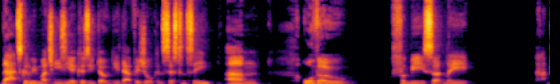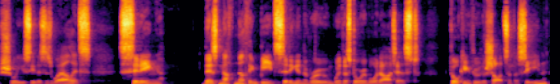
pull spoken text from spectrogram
that's going to be much easier because you don't need that visual consistency. Um, although, for me, certainly, and I'm sure you see this as well. It's sitting. There's no, nothing beats sitting in the room with a storyboard artist talking through the shots of a scene.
